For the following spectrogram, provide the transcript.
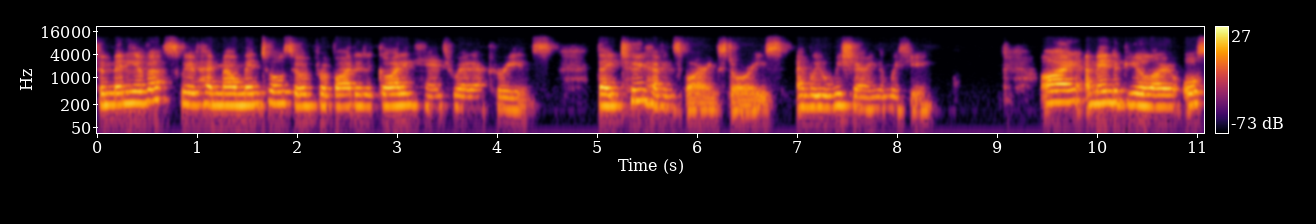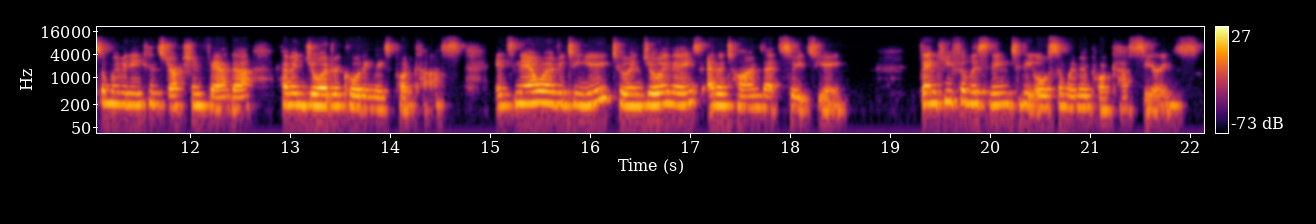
For many of us, we have had male mentors who have provided a guiding hand throughout our careers. They too have inspiring stories, and we will be sharing them with you. I, Amanda Bulow, Awesome Women in Construction founder, have enjoyed recording these podcasts. It's now over to you to enjoy these at a time that suits you. Thank you for listening to the Awesome Women podcast series.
